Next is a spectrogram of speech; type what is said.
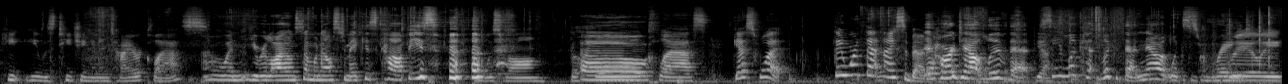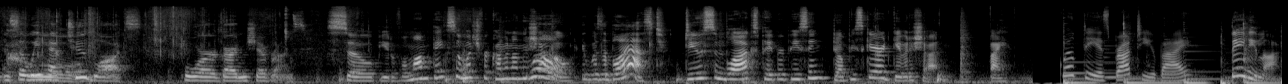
he he was teaching an entire class. Oh, and you rely on someone else to make his copies. It was wrong. The whole Oh. class. Guess what? They weren't that nice about it. hard to outlive that. Yeah. See, look at look at that. Now it looks great. really And so we have two blocks for garden chevrons. So beautiful, Mom. Thanks so much for coming on the Well, show. it was a blast. Do some blocks, paper piecing. Don't be scared. Give it a shot. Bye. Quilty is brought to you by Baby Lock.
